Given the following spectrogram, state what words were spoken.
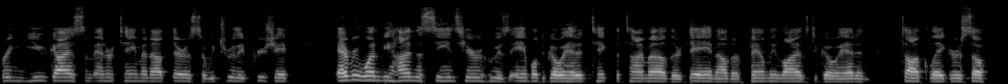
bring you guys some entertainment out there. So we truly appreciate everyone behind the scenes here who is able to go ahead and take the time out of their day and out of their family lives to go ahead and talk Lakers. So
